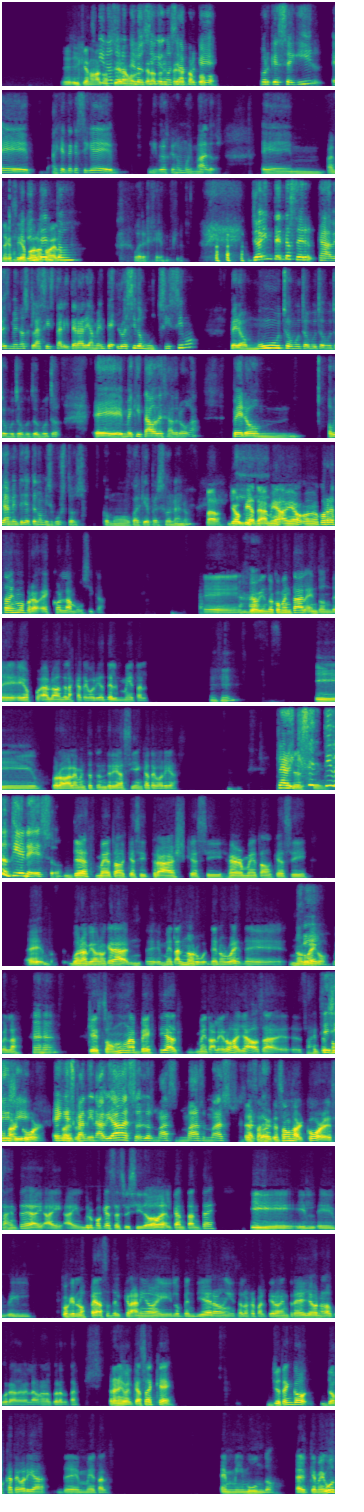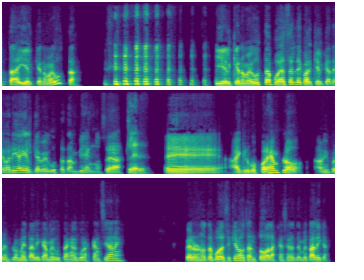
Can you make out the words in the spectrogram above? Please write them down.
Y, que no la consideran una literatura inferior porque, porque seguir, hay gente que sigue libros que son muy malos. Em, hay gente que sigue Pablo Coelho. Por ejemplo. Yo intento ser cada vez menos clasista literariamente, lo he sido muchísimo, pero mucho, mucho, mucho, mucho, mucho, mucho, mucho. Eh, me he quitado de esa droga, pero mm, obviamente yo tengo mis gustos, como cualquier persona, ¿no? Claro, yo fíjate, a mí, a mí, me ocurre esto mismo, pero es con la música. Eh, yo vi un documental en donde ellos hablaban de las categorías del metal. Y probablemente tendría 100 categorías. Claro, ¿y qué sentido tiene eso? Death metal, que si trash, que si hair metal, que si... Eh, bueno, había uno que era eh, metal de, de noruego, ¿verdad? Que son unas bestias metaleros allá, o sea, e, esa gente son hardcore. En Escandinavia son los más, más, más hardcore. Esa gente son hardcore, esa gente, hay, hay, hay, un grupo que se suicidó el cantante y, y, cogieron los pedazos del cráneo y los vendieron y se los repartieron entre ellos, una locura, de verdad, una locura total. Pero a nivel, el caso es que yo tengo dos categorías de metal en mi mundo, el que me gusta y el que no me gusta. y el que no me gusta puede ser de cualquier categoría y el que me gusta también. O sea, claro. Eh, hay grupos, por ejemplo, a mí, por ejemplo, Metallica me gustan algunas canciones, pero no te puedo decir que me gustan todas las canciones de Metallica.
